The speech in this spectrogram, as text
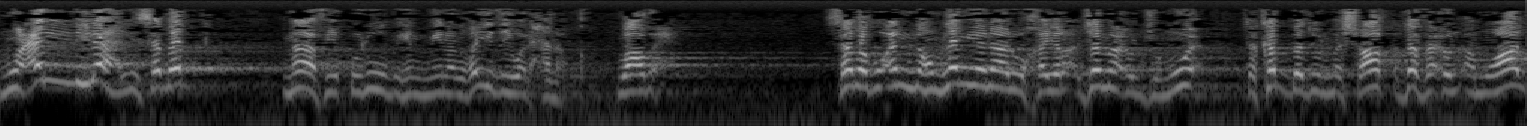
معللة لسبب ما في قلوبهم من الغيظ والحنق. واضح؟ سبب أنهم لم ينالوا خيرا جمعوا الجموع تكبدوا المشاق دفعوا الأموال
